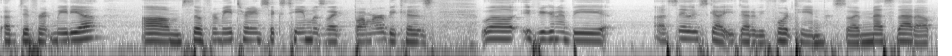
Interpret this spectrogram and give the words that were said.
of different media. Um, so for me, turning 16 was like bummer because, well, if you're gonna be a Sailor Scout, you've got to be 14. So I messed that up.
